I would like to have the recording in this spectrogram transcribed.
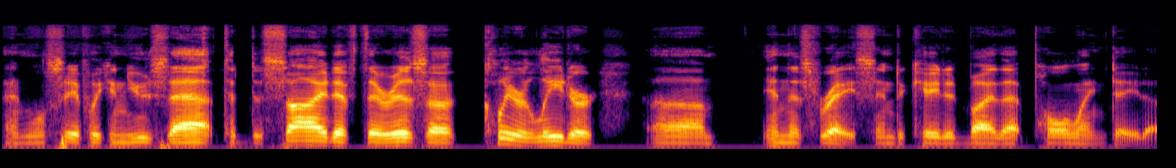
and we'll see if we can use that to decide if there is a clear leader um, in this race indicated by that polling data.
